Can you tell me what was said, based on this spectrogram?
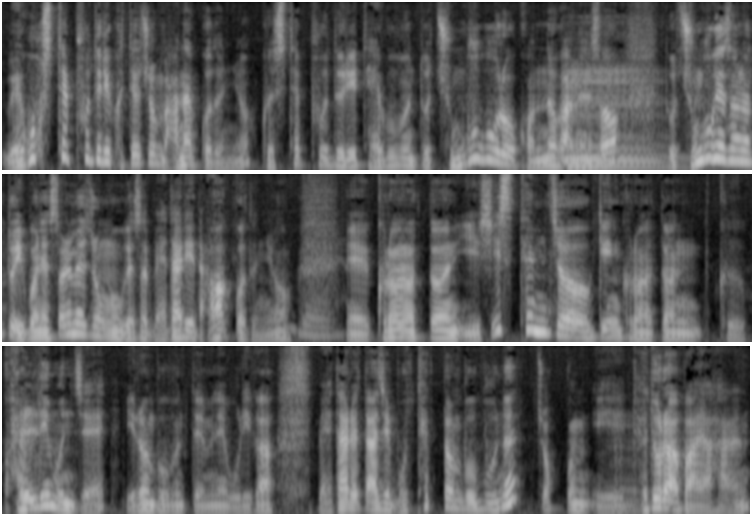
외국 스태프들이 그때 좀 많았거든요. 그 스태프들이 대부분 또 중국으로 건너가면서 음. 또 중국에서는 또 이번에 썰매 종목에서 메달이 나왔거든요. 네. 예, 그런 어떤 이 시스템적인 그런 어떤 그 관리 문제 이런 부분 때문에 우리가 메달을 따지 못했던 부분은 조금 이 음. 되돌아봐야 할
